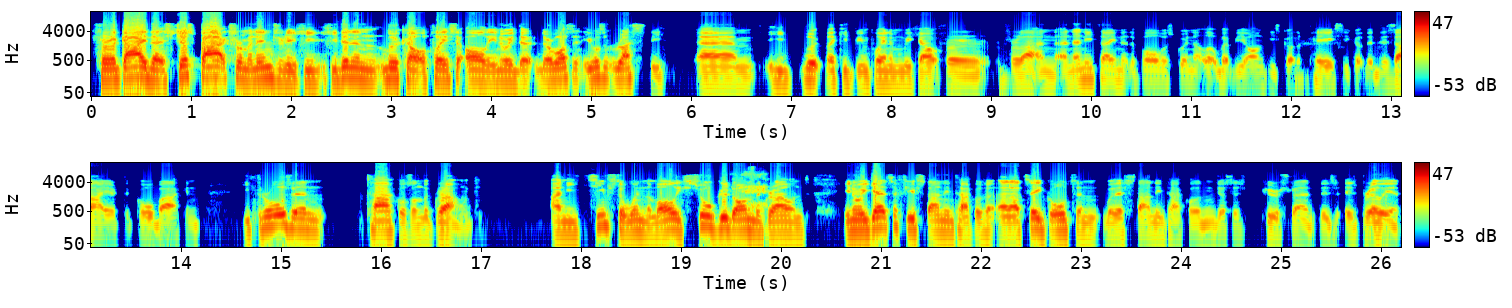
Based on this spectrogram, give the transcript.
For a guy that's just back from an injury, he he didn't look out of place at all. You know, he, there, there wasn't he wasn't rusty. Um, he looked like he'd been playing him week out for for that, and and any time that the ball was going a little bit beyond, he's got the pace, he's got the desire to go back, and he throws in tackles on the ground and he seems to win them all. He's so good on the ground. You know, he gets a few standing tackles, and I'd say Goldson with his standing tackle and just his pure strength is, is brilliant.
